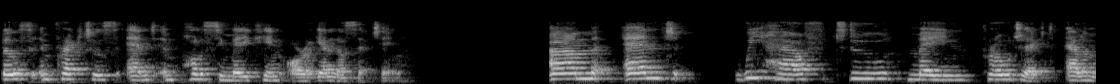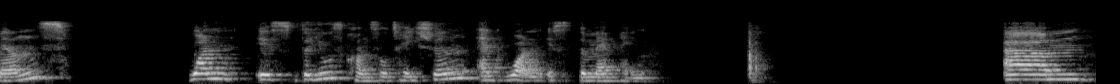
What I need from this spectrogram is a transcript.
both in practice and in policy making or agenda setting. Um, and we have two main project elements. One is the youth consultation and one is the mapping. Um,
